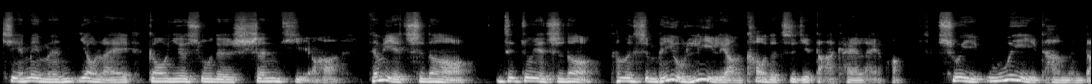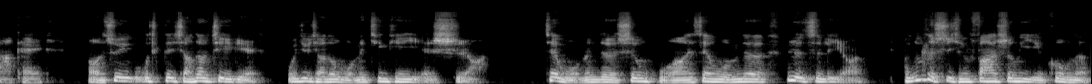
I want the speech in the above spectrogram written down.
姐妹们要来高耶稣的身体哈，他们也知道，这都也知道，他们是没有力量靠着自己打开来哈，所以为他们打开啊，所以我就想到这一点，我就想到我们今天也是啊，在我们的生活啊，在我们的日子里啊，很多的事情发生以后呢，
